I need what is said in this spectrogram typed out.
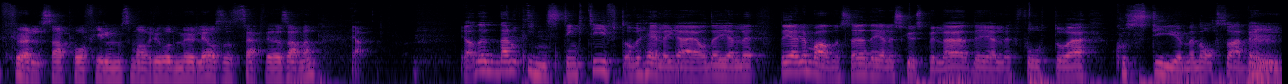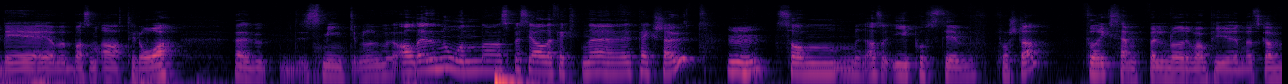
følelser på film som overhodet mulig, og så setter vi det sammen. Ja, det, det er noe instinktivt over hele greia, og det gjelder, det gjelder manuset, det gjelder skuespillet, det gjelder fotoet. Kostymene også er veldig mm. bare sånn A til Å. Eh, Sminken Allerede noen av spesialeffektene peker seg ut, som Altså i positiv forstand. For eksempel når vampyrene skal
